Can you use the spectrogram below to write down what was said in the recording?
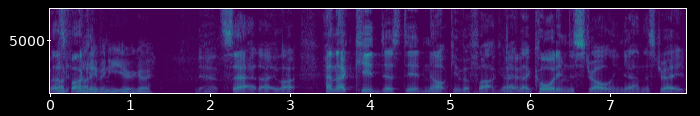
That's not, fucking. not even a year ago. Yeah, it's sad, eh? Like, and that kid just did not give a fuck. Eh? Yeah. They caught him just strolling down the street.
